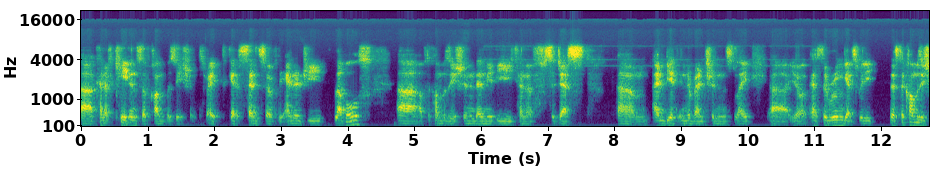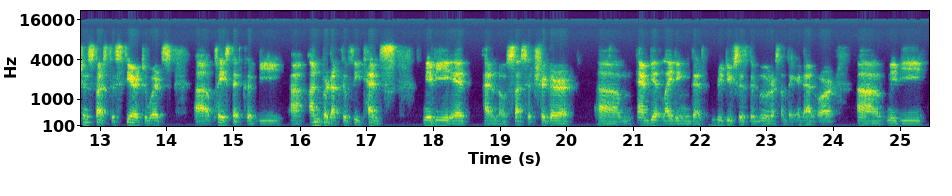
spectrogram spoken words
uh, kind of cadence of conversations, right? To get a sense of the energy levels uh, of the conversation, and then maybe kind of suggest um, ambient interventions, like uh, you know, as the room gets really as the conversation starts to steer towards a place that could be unproductively tense, maybe it I don't know, starts to trigger um, ambient lighting that reduces the mood or something like that, or uh, maybe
